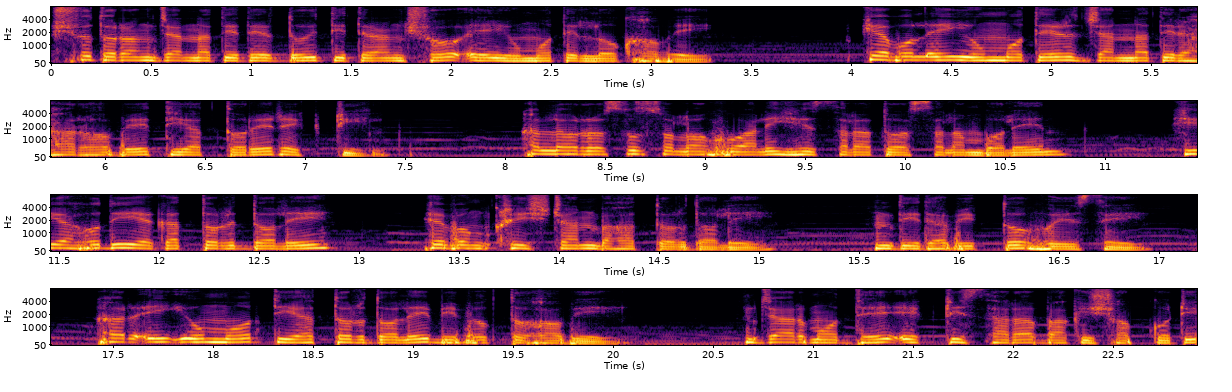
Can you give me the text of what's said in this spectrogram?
সুতরাং জান্নাতীদের দুই তৃতীয়াংশ এই উম্মতের লোক হবে। কেবল এই উম্মতের জান্নাতের হার হবে তিয়াত্তরের একটি। আল্লাহ রসুল সাল্লাহু আলিহি সালাতাম বলেন, ইয়াহুদি একাত্তর দলে এবং খ্রিস্টান বাহাত্তর দলে দ্বিধাবিক্ত হয়েছে। আর এই উম্মত তিয়াত্তর দলে বিভক্ত হবে, যার মধ্যে একটি ছাড়া বাকি সবকটি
